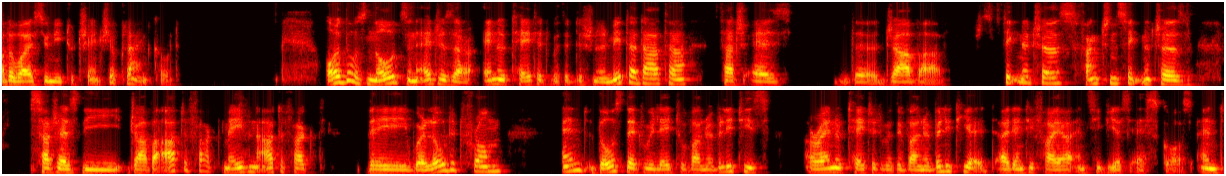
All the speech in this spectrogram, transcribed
Otherwise, you need to change your client code. All those nodes and edges are annotated with additional metadata, such as the Java signatures, function signatures, such as the Java artifact, Maven artifact they were loaded from, and those that relate to vulnerabilities are annotated with the vulnerability identifier and CVSS scores. And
